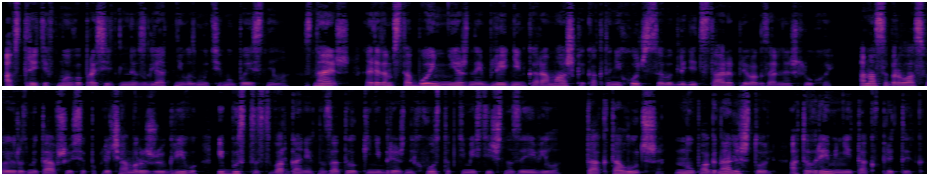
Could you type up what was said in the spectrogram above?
А, встретив мой вопросительный взгляд, невозмутимо пояснила. «Знаешь, рядом с тобой нежной, бледненькой ромашкой как-то не хочется выглядеть старой привокзальной шлюхой. Она собрала свою разметавшуюся по плечам рыжую гриву и, быстро сварганив на затылке небрежный хвост, оптимистично заявила. «Так-то лучше. Ну, погнали, что ли? А то времени и так впритык».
